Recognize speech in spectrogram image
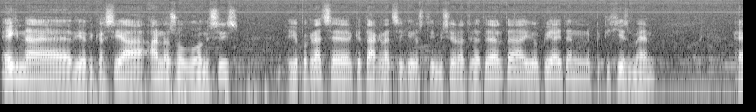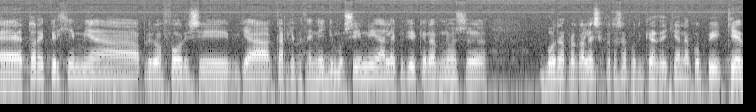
Έγινε διαδικασία αναζωογόνησης, η οποία κράτησε αρκετά, κράτησε γύρω στη μισή ώρα τριατέρτα, η οποία ήταν επιτυχής μεν. Ε, τώρα υπήρχε μια πληροφόρηση για κάποια πιθανή εγκυμοσύνη, αλλά επειδή ο κεραυνός ε, μπορεί να προκαλέσει εκτός από την καρδιακή ανακοπή και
